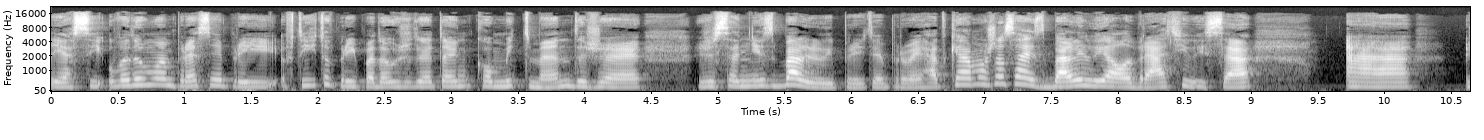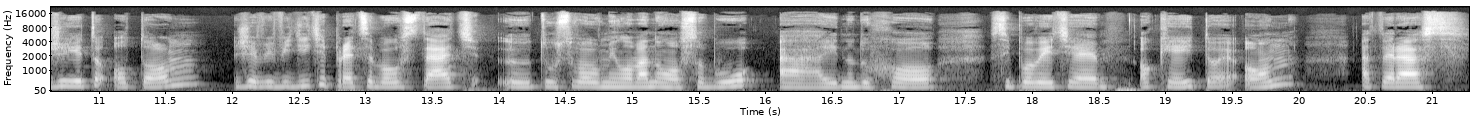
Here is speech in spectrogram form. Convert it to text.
Ja si uvedomujem presne pri, v týchto prípadoch, že to je ten commitment, že, že sa nezbalili pri tej prvej hadke a možno sa aj zbalili, ale vrátili sa. A že je to o tom, že vy vidíte pred sebou stať uh, tú svoju milovanú osobu a jednoducho si poviete, OK, to je on. A teraz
